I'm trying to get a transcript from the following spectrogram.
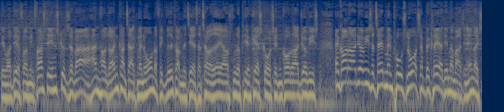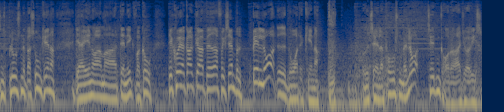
Det var derfor min første indskydelse var, at han holdt øjenkontakt med nogen og fik vedkommende til at tage tøjet af, afslutter Pia Kærsgaard til den korte radioavis. Den korte radioavis har talt med en pose lort, som beklager det med Martin Henriksens blusende basunkender. Jeg indrømmer, at den ikke var god. Det kunne jeg godt gøre bedre, for eksempel belortede lortekender. Udtaler posen med lort til den korte radioavis.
